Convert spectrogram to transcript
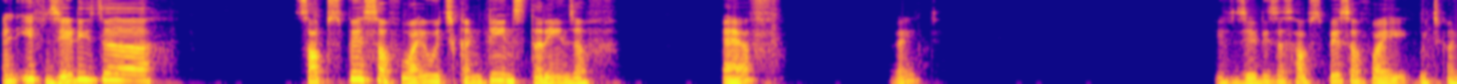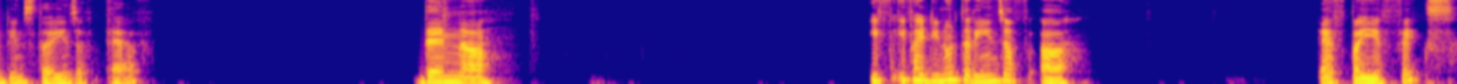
And if z is a subspace of y which contains the range of f right? If z is a subspace of y which contains the range of f then uh, if if I denote the range of uh, f by fx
